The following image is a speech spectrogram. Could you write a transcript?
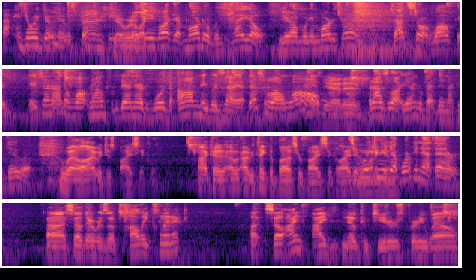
I enjoyed doing it. It was fun. Yeah, we're I like- tell you what, that MARTA was hell. You know, when in MARTA train. So I'd start walking. He said, I done walked home from down there to where the Omni was at. That's a long walk. Yeah, it is. But I was a lot younger back then. I could do it. Well, I would just bicycle. I could. I would take the bus or bicycle. I so didn't where'd want you to end get. up working at there? Uh, so there was a polyclinic. Uh, so I I know computers pretty well,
